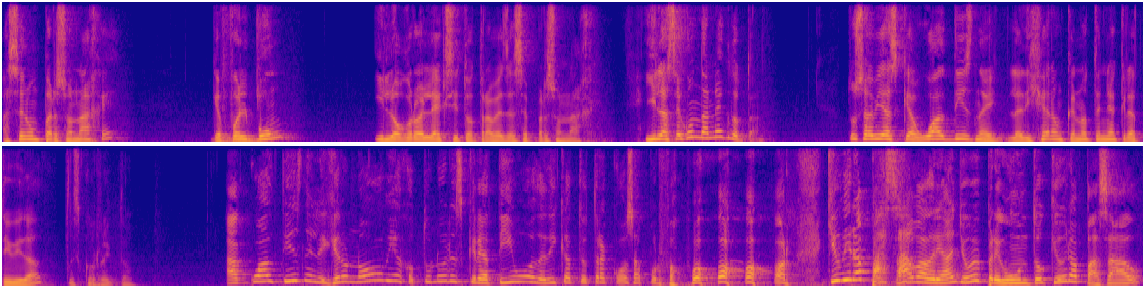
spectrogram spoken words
Hacer un personaje que fue el boom y logró el éxito a través de ese personaje. Y la segunda anécdota. ¿Tú sabías que a Walt Disney le dijeron que no tenía creatividad? Es correcto. A Walt Disney le dijeron, no, viejo, tú no eres creativo, dedícate a otra cosa, por favor. ¿Qué hubiera pasado, Adrián? Yo me pregunto, ¿qué hubiera pasado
